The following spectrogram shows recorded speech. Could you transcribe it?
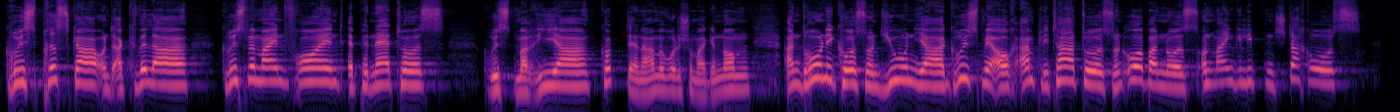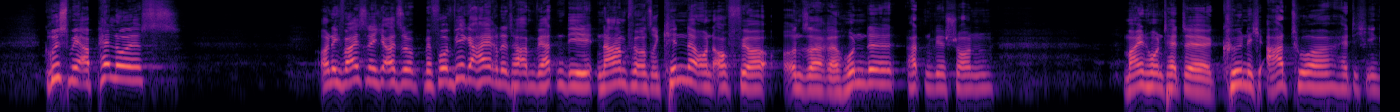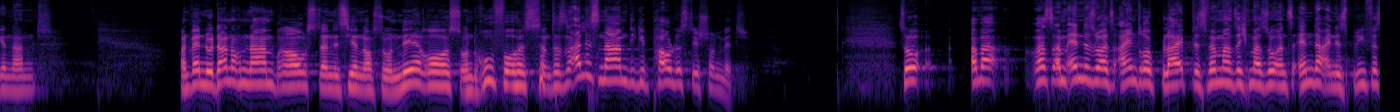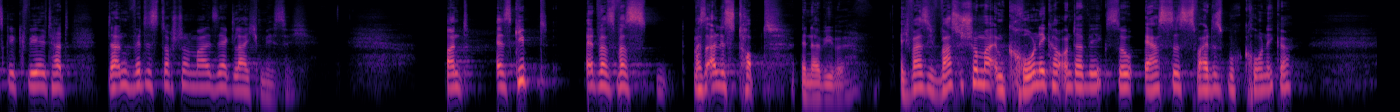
grüßt Priska und Aquila, grüßt mir meinen Freund Epenetus, grüßt Maria, guck, der Name wurde schon mal genommen, Andronikus und Junia, grüßt mir auch Amplitatus und Urbanus und meinen geliebten Stachus, grüß mir Apellos. Und ich weiß nicht, also bevor wir geheiratet haben, wir hatten die Namen für unsere Kinder und auch für unsere Hunde hatten wir schon. Mein Hund hätte König Arthur, hätte ich ihn genannt. Und wenn du dann noch einen Namen brauchst, dann ist hier noch so Neros und Rufus. Und das sind alles Namen, die gibt Paulus dir schon mit. So, aber was am Ende so als Eindruck bleibt, ist, wenn man sich mal so ans Ende eines Briefes gequält hat, dann wird es doch schon mal sehr gleichmäßig. Und es gibt etwas, was, was alles toppt in der Bibel. Ich weiß nicht, warst du schon mal im Chroniker unterwegs? So erstes, zweites Buch Chroniker?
